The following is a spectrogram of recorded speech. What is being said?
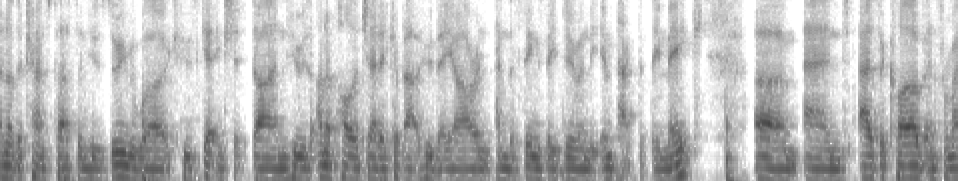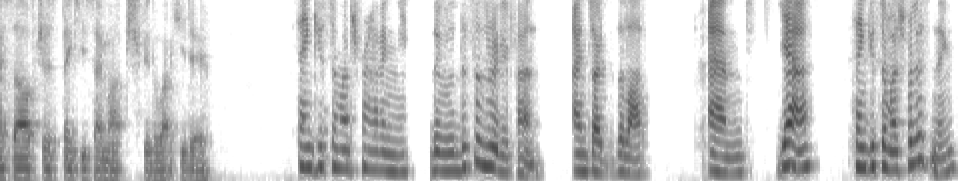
another trans person who's doing the work, who's getting shit done, who is unapologetic about who they are and, and the things they do and the impact that they make. Um, and as a club and for myself, just thank you so much for the work you do. Thank you so much for having me. This was really fun. I enjoyed this a lot. And yeah, thank you so much for listening.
